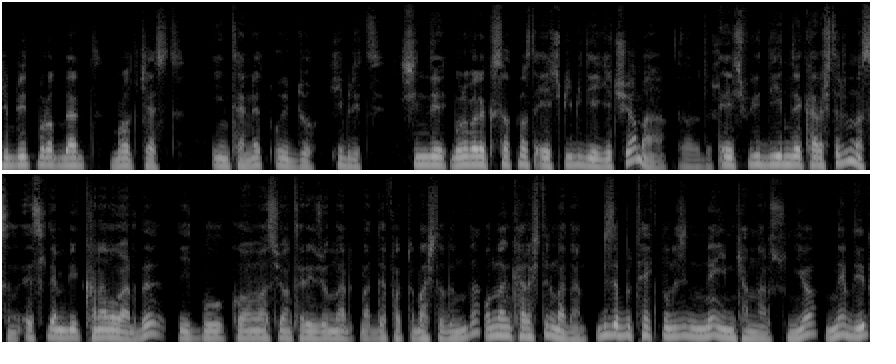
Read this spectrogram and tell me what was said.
Hibrit broadband, broadcast, internet uydu, hibrit. Şimdi bunu böyle kısaltması da HBB diye geçiyor ama Doğrudur. HBB deyince karıştırılmasın. Eskiden bir kanalı vardı. İlk bu konvansiyonel televizyonlar de facto başladığında. Ondan karıştırmadan bize bu teknoloji ne imkanlar sunuyor? Nedir?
